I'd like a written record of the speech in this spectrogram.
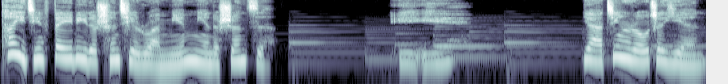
她已经费力的撑起软绵绵的身子。姨姨，雅静揉着眼，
